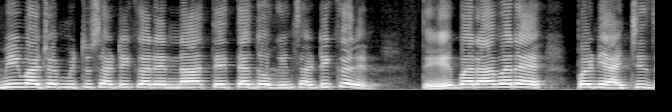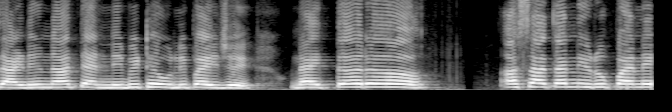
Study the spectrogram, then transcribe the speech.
मी माझ्या मितूसाठी करेन ना ते त्या दोघींसाठी करेन. ते बराबर आहे. पण याची जाणीव ना त्यांनी बी ठेवली पाहिजे. नाहीतर असं आता निरूपाने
